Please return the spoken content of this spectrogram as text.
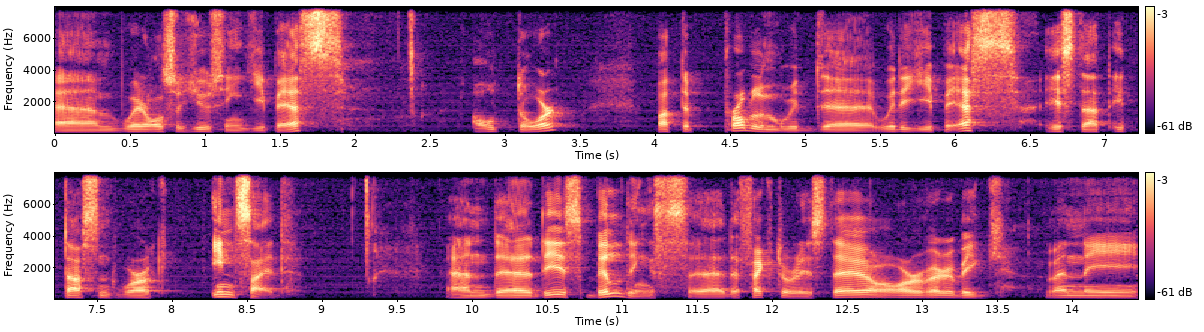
Um, we're also using GPS outdoor, but the problem with, uh, with the GPS is that it doesn't work inside. And uh, these buildings, uh, the factories, they are very big, many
